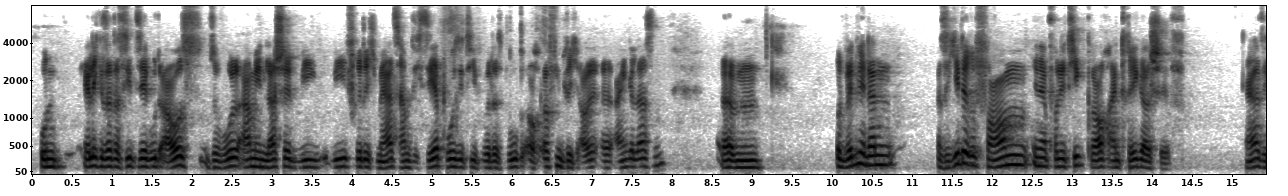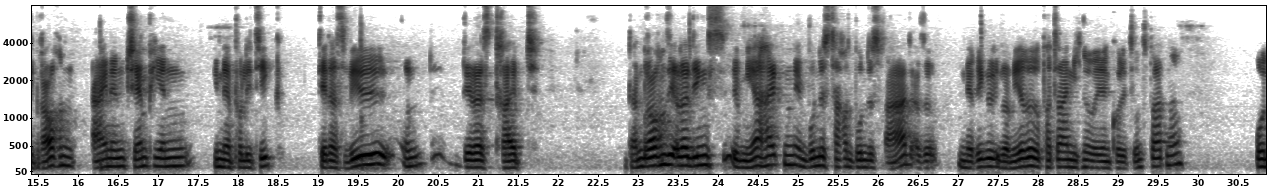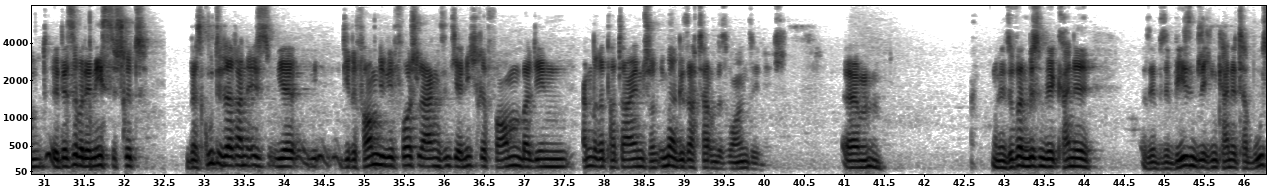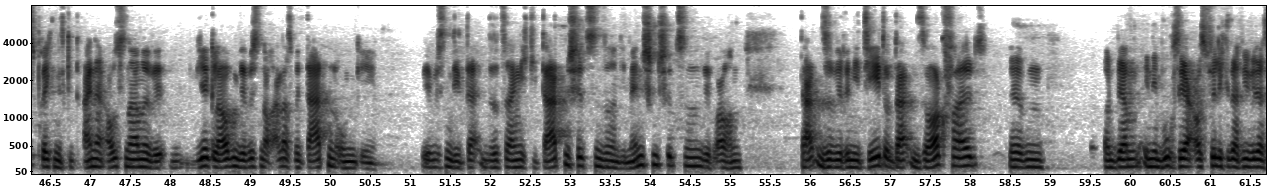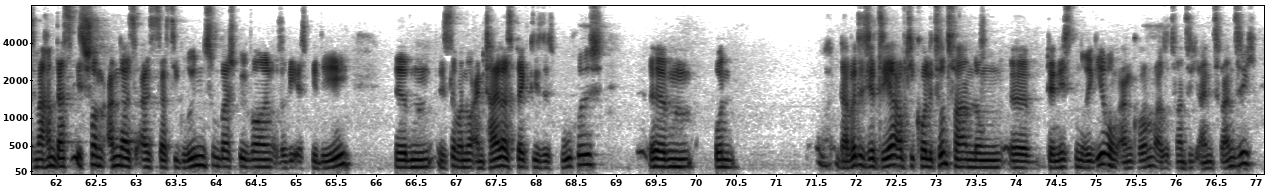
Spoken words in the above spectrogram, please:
Und ehrlich gesagt, das sieht sehr gut aus. Sowohl Armin Laschet wie, wie Friedrich Merz haben sich sehr positiv über das Buch auch öffentlich äh, eingelassen. Ähm, und wenn wir dann, also jede Reform in der Politik braucht ein Trägerschiff. Ja, sie brauchen einen Champion in der Politik, der das will und der das treibt. Dann brauchen Sie allerdings Mehrheiten im Bundestag und Bundesrat, also in der Regel über mehrere Parteien, nicht nur über Ihren Koalitionspartner. Und äh, das ist aber der nächste Schritt. Das Gute daran ist, wir, die Reformen, die wir vorschlagen, sind ja nicht Reformen, bei denen andere Parteien schon immer gesagt haben, das wollen sie nicht. Ähm, und insofern müssen wir keine, also im Wesentlichen keine Tabus brechen. Es gibt eine Ausnahme. Wir, wir glauben, wir müssen auch anders mit Daten umgehen. Wir müssen die, sozusagen nicht die Daten schützen, sondern die Menschen schützen. Wir brauchen Datensouveränität und Datensorgfalt. Ähm, und wir haben in dem Buch sehr ausführlich gesagt, wie wir das machen. Das ist schon anders, als das die Grünen zum Beispiel wollen oder die SPD. Ähm, ist aber nur ein Teilaspekt dieses Buches. Ähm, und da wird es jetzt sehr auf die Koalitionsverhandlungen äh, der nächsten Regierung ankommen, also 2021.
